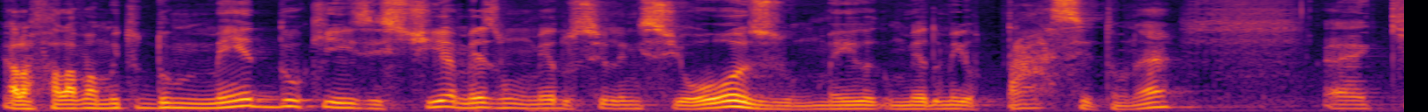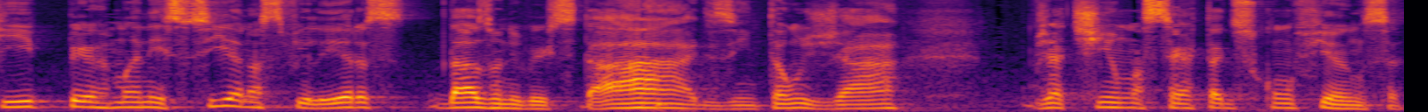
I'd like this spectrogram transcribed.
ela falava muito do medo que existia, mesmo um medo silencioso, um, meio, um medo meio tácito, né? É, que permanecia nas fileiras das universidades, então já já tinha uma certa desconfiança.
